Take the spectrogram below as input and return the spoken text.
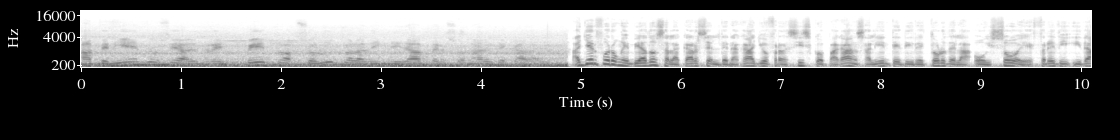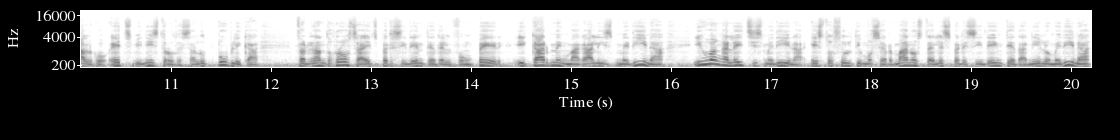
ateniéndose al respeto absoluto a la dignidad personal de cada uno. Ayer fueron enviados a la cárcel de Nagallo Francisco Pagán, saliente director de la OISOE, Freddy Hidalgo, ex ministro de Salud Pública, Fernando Rosa, ex presidente del FOMPER, y Carmen Magalis Medina y Juan Alexis Medina, estos últimos hermanos del expresidente Danilo Medina,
